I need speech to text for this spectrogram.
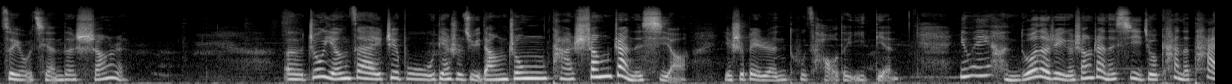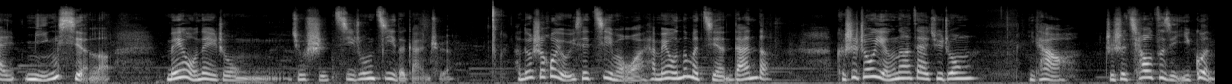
最有钱的商人。呃，周莹在这部电视剧当中，她商战的戏啊，也是被人吐槽的一点，因为很多的这个商战的戏就看得太明显了，没有那种就是计中计的感觉。很多时候有一些计谋啊，还没有那么简单的。可是周莹呢，在剧中，你看啊，只是敲自己一棍，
